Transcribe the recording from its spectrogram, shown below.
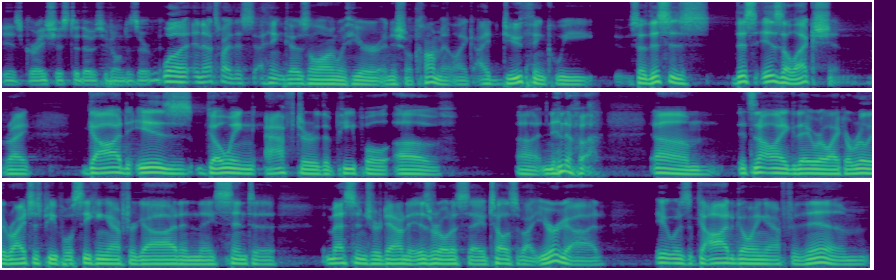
is gracious to those who don't deserve it. Well, and that's why this I think goes along with your initial comment. Like I do think we so this is this is election, right? God is going after the people of uh, Nineveh. Um, it's not like they were like a really righteous people seeking after God and they sent a messenger down to Israel to say, "Tell us about your God." It was God going after them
